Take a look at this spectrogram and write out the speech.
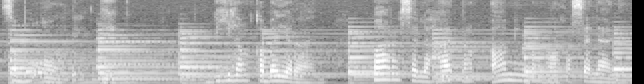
sa buong daigdig. Bilang kabayaran para sa lahat ng aming mga kasalanan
